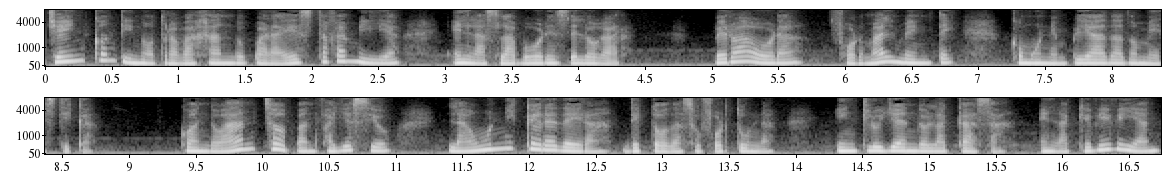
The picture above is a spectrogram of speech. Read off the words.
Jane continuó trabajando para esta familia en las labores del hogar, pero ahora formalmente como una empleada doméstica. Cuando Anne Topan falleció, la única heredera de toda su fortuna, incluyendo la casa en la que vivían,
